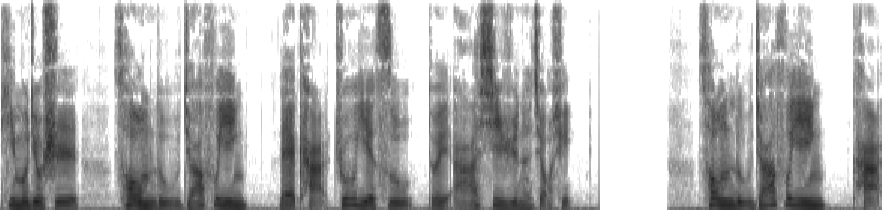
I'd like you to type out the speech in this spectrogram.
题目就是从路加福音来看主耶稣对安息日的教训。从路加福音看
